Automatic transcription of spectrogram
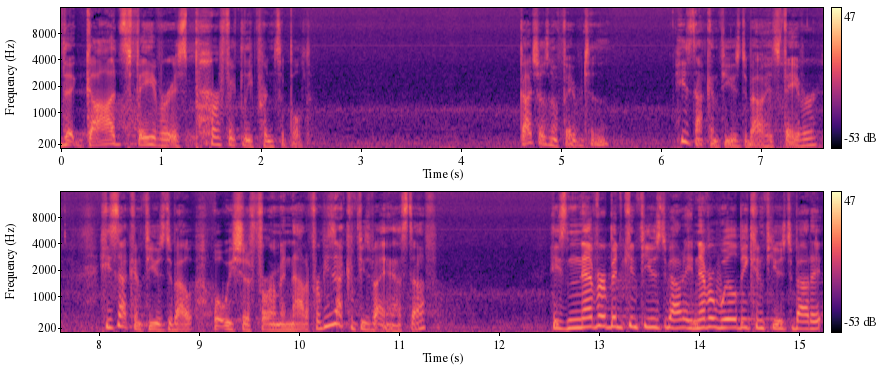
that God's favor is perfectly principled. God shows no favoritism. He's not confused about his favor. He's not confused about what we should affirm and not affirm. He's not confused about any of that stuff. He's never been confused about it. He never will be confused about it.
